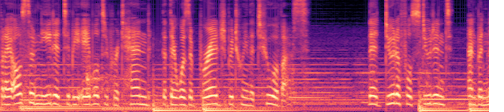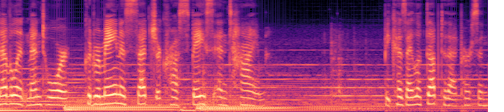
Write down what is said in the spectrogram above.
But I also needed to be able to pretend that there was a bridge between the two of us. That dutiful student and benevolent mentor could remain as such across space and time. Because I looked up to that person.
